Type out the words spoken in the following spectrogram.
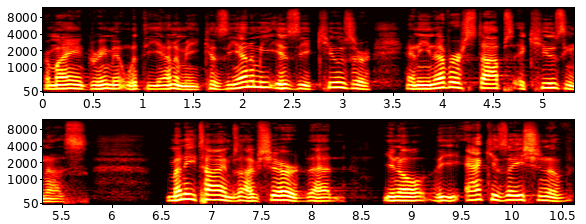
or am I in agreement with the enemy? Because the enemy is the accuser and he never stops accusing us. Many times I've shared that, you know, the accusation of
